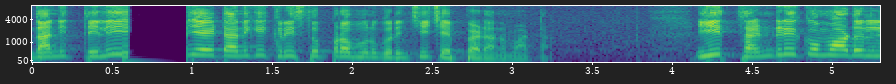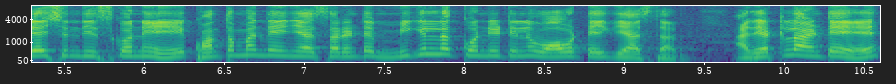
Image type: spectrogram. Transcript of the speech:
దాన్ని తెలియజేయటానికి క్రీస్తు ప్రభుని గురించి చెప్పాడనమాట. ఈ తండ్రి కుమారుడు రిలేషన్ తీసుకొని కొంతమంది ఏం చేస్తారంటే మిగిలిన కొన్నిటిని ఓవర్టేక్ చేస్తారు. అది ఎట్లా అంటే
